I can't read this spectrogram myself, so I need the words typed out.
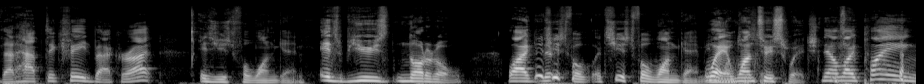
that haptic feedback, right? Is used for one game. It's used not at all. Like It's used for it's used for one game. Wait, one two switch. Now, like playing,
